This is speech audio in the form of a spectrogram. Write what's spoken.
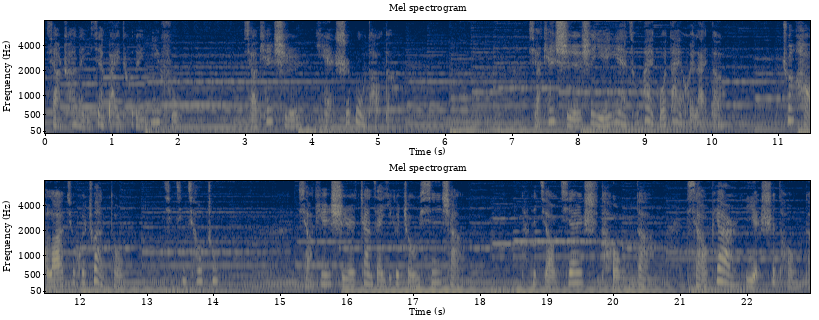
像穿了一件白兔的衣服。小天使也是木头的。小天使是爷爷从外国带回来的，装好了就会转动，轻轻敲钟。小天使站在一个轴心上，它的脚尖是铜的，小辫儿也是铜的，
